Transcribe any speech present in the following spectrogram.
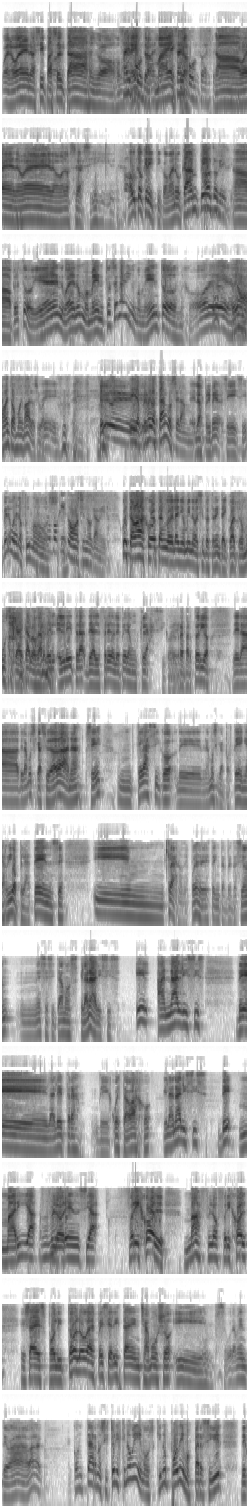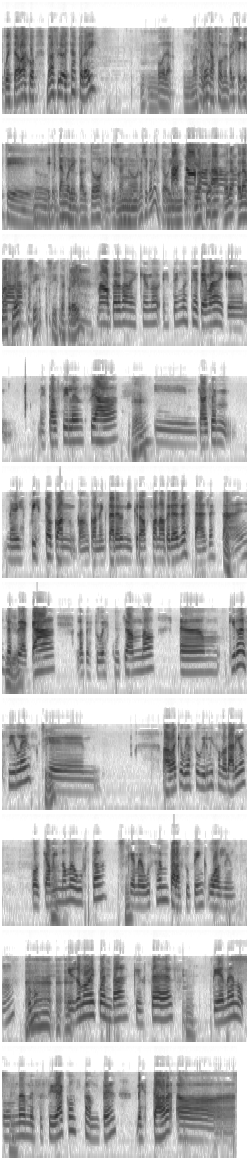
Bueno, bueno, así pasó el tango, maestro, puntos, este, maestro. puntos este. No, bueno, bueno, no sea así. Autocrítico, Manu Campi. Autocrítico. No, pero estuvo bien, bueno, un momento, se ven momentos mejores. Tuvimos momentos muy malos igual. Sí. Sí, los primeros tangos eran... Eh, Los primeros, sí, sí, pero bueno, fuimos... Un poquito vamos haciendo camino. Cuesta abajo, tango del año 1934, música de Carlos Gardel, letra de Alfredo Lepera, un clásico, el repertorio de la, de la música ciudadana, ¿sí? Un clásico de, de la música porteña, río platense. Y mm, claro, después de esta interpretación necesitamos el análisis, el análisis de la letra de Cuesta Abajo, el análisis de María Florencia Frijol, Maflo Frijol, ella es politóloga, especialista en chamullo y seguramente va, va a contarnos historias que no vemos, que no podemos percibir de Cuesta Abajo. Maflo, ¿estás por ahí? Hola. Maflo. Uy, zafó, me parece que este, No, este vos tango sí le impactó y quizás Mm. no, no se conecta hoy. Ah, Mm, no, Maflo. no, no, hola, no, hola no, Maflo. no. Sí, sí, estás por ahí. No, perdón, es que no, es- tengo este tema de que de estar silenciada ¿Ah? y que a veces me despisto con, con conectar el micrófono, pero ya está, ya está, Ah, ¿eh? ya bien. estoy acá, los estuve escuchando. Em, quiero decirles Sí. que la verdad que voy a subir mis honorarios porque a mí Ah. no me gusta Sí. que me usen para su pink washing. ¿Cómo? Ah, ah, ah. Y yo me doy cuenta que ustedes Mm. tienen una necesidad constante de estar ah,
